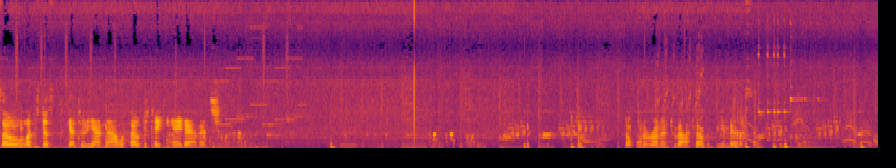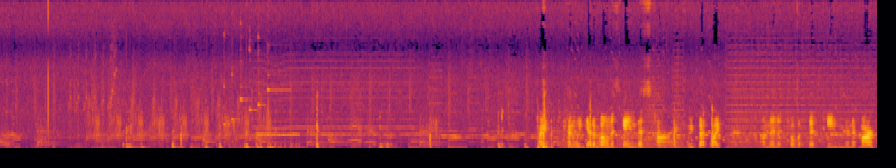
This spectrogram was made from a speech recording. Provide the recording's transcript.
So let's just get to the end now without taking any damage. Don't want to run into that, that would be embarrassing. Right, can we get a bonus game this time? We've got like a minute till the 15 minute mark.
